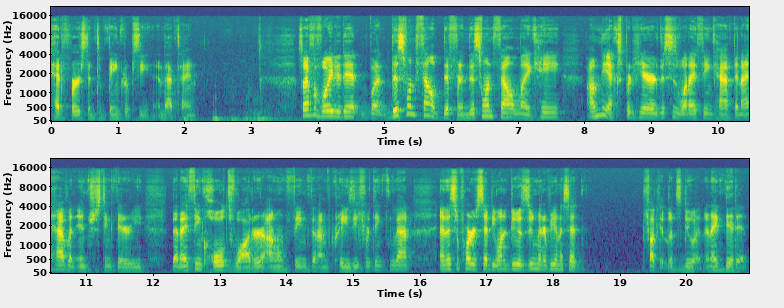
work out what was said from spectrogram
headfirst into bankruptcy in that time. So I've avoided it, but this one felt different. This one felt like, hey, I'm the expert here. This is what I think happened. I have an interesting theory that I think holds water. I don't think that I'm crazy for thinking that. And this reporter said, Do you want to do a Zoom interview? And I said, Fuck it, let's do it. And I did it.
